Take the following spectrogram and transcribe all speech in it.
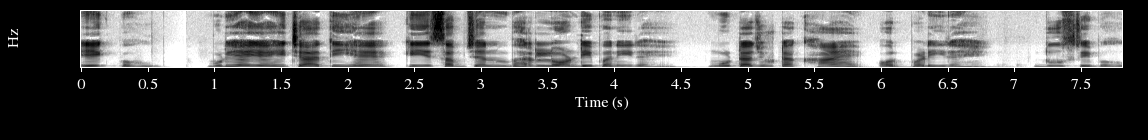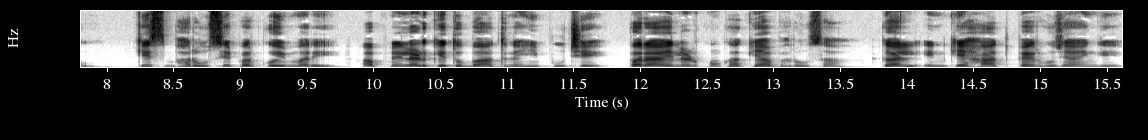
एक बहू, बुढ़िया यही चाहती है कि ये सब जन्म भर लौंडी बनी रहे मोटा झूठा खाएँ और पड़ी रहें। दूसरी बहू, किस भरोसे पर कोई मरे? अपने लड़के तो बात नहीं पूछे, पर आए लड़कों का क्या भरोसा? कल इनके हाथ पैर हो जाएँगे,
